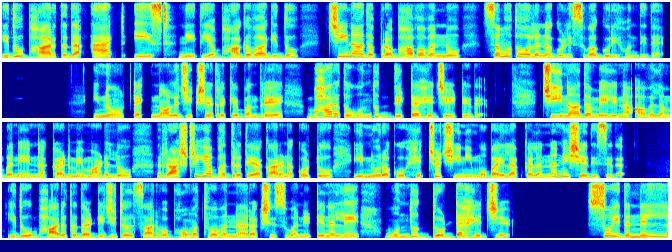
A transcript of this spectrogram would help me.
ಇದು ಭಾರತದ ಆಕ್ಟ್ ಈಸ್ಟ್ ನೀತಿಯ ಭಾಗವಾಗಿದ್ದು, ಚೀನಾದ ಪ್ರಭಾವವನ್ನು ಸಮತೋಲನಗೊಳಿಸುವ ಗುರಿ ಹೊಂದಿದೆ. ಇನ್ನು ಟೆಕ್ನಾಲಜಿ ಕ್ಷೇತ್ರಕ್ಕೆ ಬಂದ್ರೆ ಭಾರತ ಒಂದು ದಿಟ್ಟ ಹೆಜ್ಜೆ ಇಟ್ಟಿದೆ. ಚೀನಾದ ಮೇಲಿನ ಅವಲಂಬನೆಯನ್ನ ಕಡಿಮೆ ಮಾಡಲು ರಾಷ್ಟ್ರೀಯ ಭದ್ರತೆಯ ಕಾರಣ ಕೊಟ್ಟು ಇನ್ನೂರಕ್ಕೂ ಹೆಚ್ಚು ಚೀನಿ ಮೊಬೈಲ್ ಆಪ್ಗಳನ್ನ ನಿಷೇಧಿಸಿದೆ. ಇದು ಭಾರತದ ಡಿಜಿಟಲ್ ಸಾರ್ವಭೌಮತ್ವವನ್ನ ರಕ್ಷಿಸುವ ನಿಟ್ಟಿನಲ್ಲಿ ಒಂದು ದೊಡ್ಡ ಹೆಜ್ಜೆ. ಸೊ ಇದನ್ನೆಲ್ಲ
